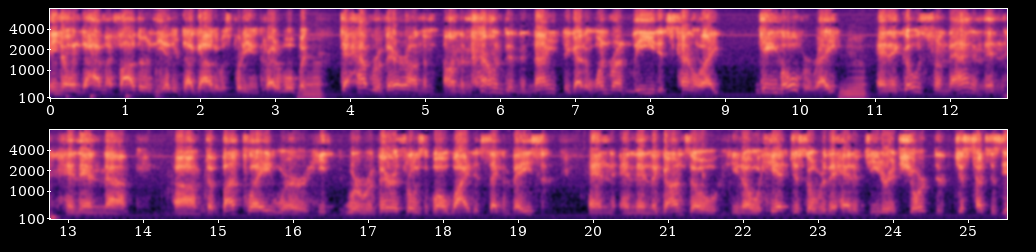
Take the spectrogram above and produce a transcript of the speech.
you know, and to have my father in the other dugout, it was pretty incredible. But yeah. to have Rivera on the on the mound in the ninth, they got a one run lead. It's kind of like game over, right? Yeah. And it goes from that, and then and then uh, um, the bunt play where he where Rivera throws the ball wide at second base, and and then the Gonzo you know hit just over the head of Jeter at short just touches the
